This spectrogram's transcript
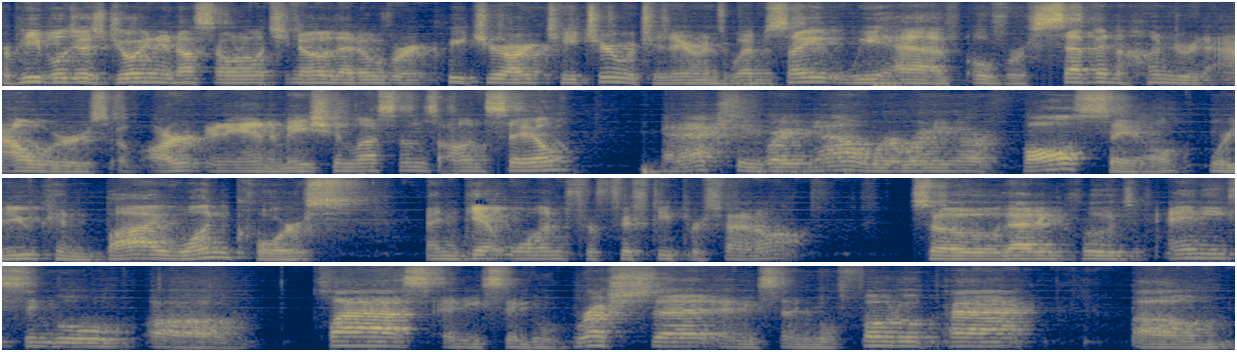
For people just joining us, I want to let you know that over at Creature Art Teacher, which is Aaron's website, we have over 700 hours of art and animation lessons on sale. And actually, right now, we're running our fall sale where you can buy one course and get one for 50% off. So that includes any single uh, class, any single brush set, any single photo pack. Um,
